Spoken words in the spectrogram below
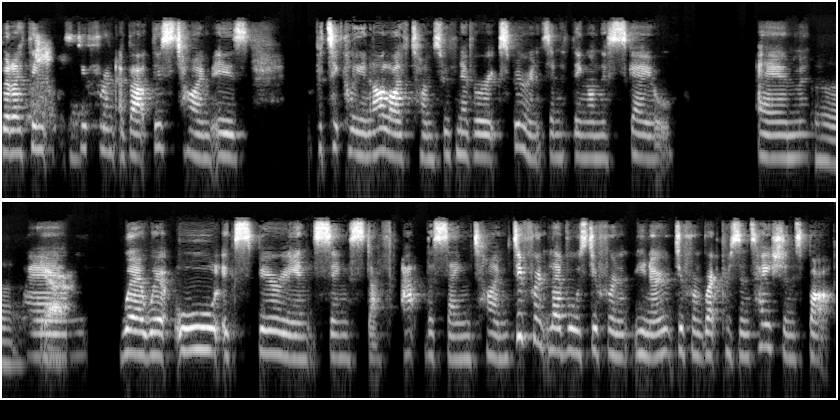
But I think what's different about this time is particularly in our lifetimes, we've never experienced anything on this scale. Um, mm, where, yeah. Where we're all experiencing stuff at the same time, different levels, different, you know, different representations, but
